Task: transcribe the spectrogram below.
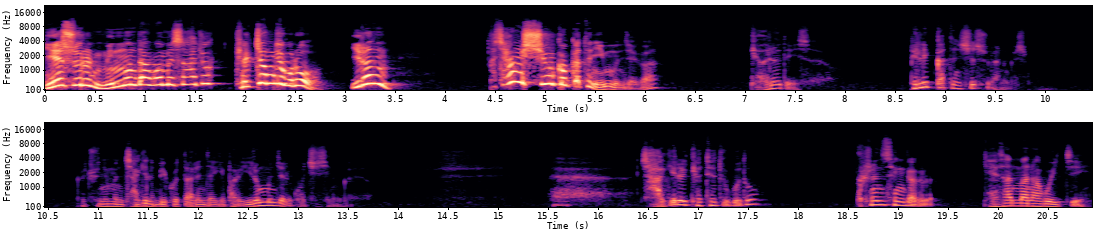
예수를 믿는다고 하면서 아주 결정적으로 이런 가장 쉬울 것 같은 이 문제가 결여되어 있어요. 빌립 같은 실수를 하는 것입니다. 그 주님은 자기를 믿고 따른 자에게 바로 이런 문제를 고치시는 거예요. 자기를 곁에 두고도 그런 생각을 계산만 하고 있지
